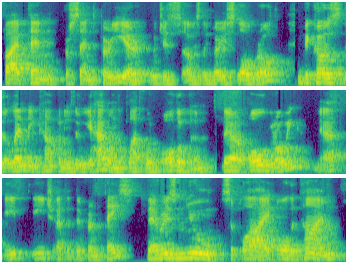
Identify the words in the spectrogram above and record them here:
five, ten percent per year, which is obviously very slow growth. Because the lending companies that we have on the platform, all of them, they are all growing, yeah, each at a different pace. There is new supply all the time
